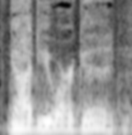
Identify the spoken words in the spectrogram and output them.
God, you are good.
